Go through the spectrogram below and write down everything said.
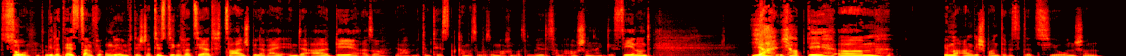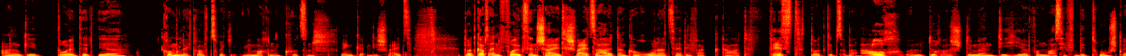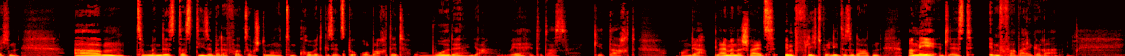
So, wieder Testzang für ungeimpfte Statistiken verzerrt, Zahlenspielerei in der ARD. Also ja, mit dem Testen kann man sowieso machen, was man will, das haben wir auch schon gesehen. Und ja, ich habe die ähm, immer angespanntere Situation schon angedeutet. Wir kommen gleich darauf zurück. Wir machen einen kurzen Schwenker in die Schweiz. Dort gab es einen Volksentscheid. Schweizer halten ein Corona-Zertifikat fest. Dort gibt es aber auch ähm, durchaus Stimmen, die hier von massiven Betrug sprechen. Ähm, zumindest, dass diese bei der Volksabstimmung zum Covid-Gesetz beobachtet wurde. Ja, wer hätte das gedacht? Und ja, bleiben wir in der Schweiz. Impfpflicht für Elitesoldaten. Armee entlässt Impfverweigerer.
